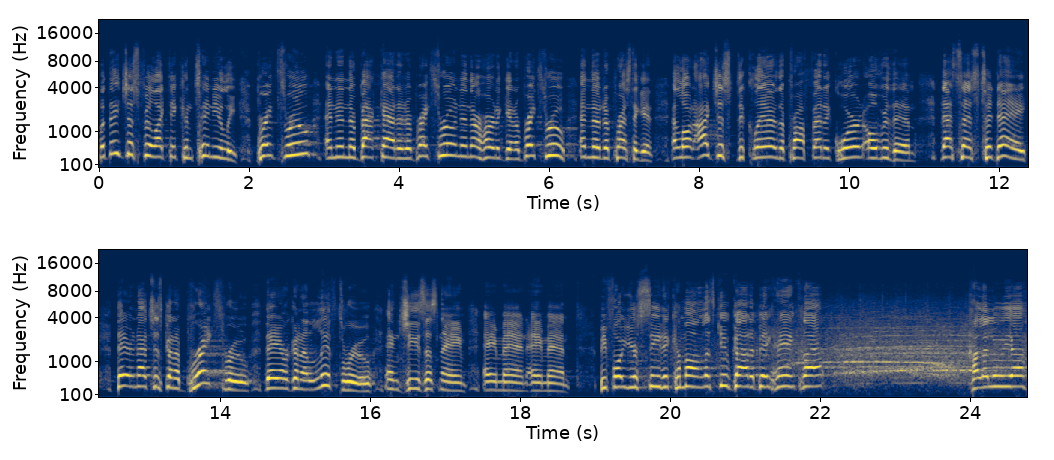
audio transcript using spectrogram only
But they just feel like they continually break through and then they're back at it, or break through and then they're hurt again, or break through and they're depressed again. And Lord, I just declare the prophetic word over them that says today they are not just going to breakthrough they are going to live through. In Jesus' name, amen. Amen. Before you're seated, come on, let's give God a big hand clap. Hallelujah.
